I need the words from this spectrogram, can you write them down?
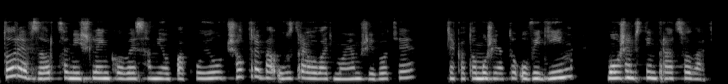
ktoré vzorce myšlienkové sa mi opakujú, čo treba uzdravovať v mojom živote, vďaka tomu, že ja to uvidím, môžem s tým pracovať.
